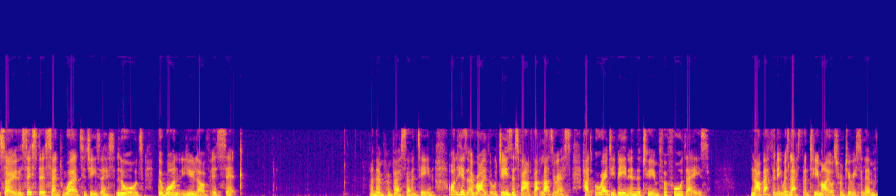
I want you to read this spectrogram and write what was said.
So the sisters sent word to Jesus, Lord, the one you love is sick. And then from verse 17, on his arrival, Jesus found that Lazarus had already been in the tomb for four days. Now, Bethany was less than two miles from Jerusalem,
